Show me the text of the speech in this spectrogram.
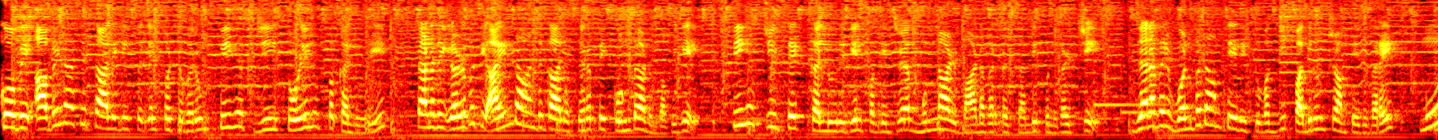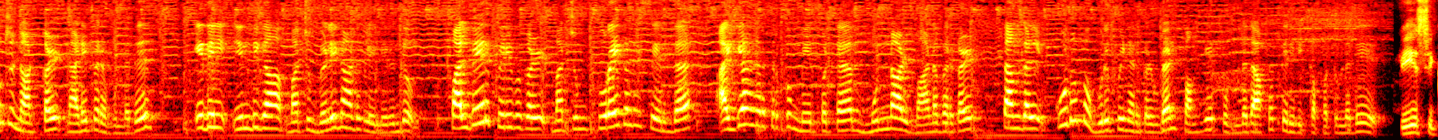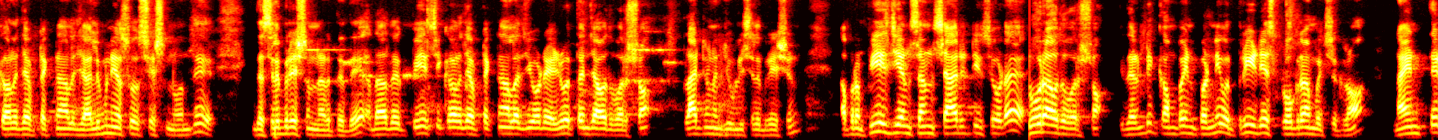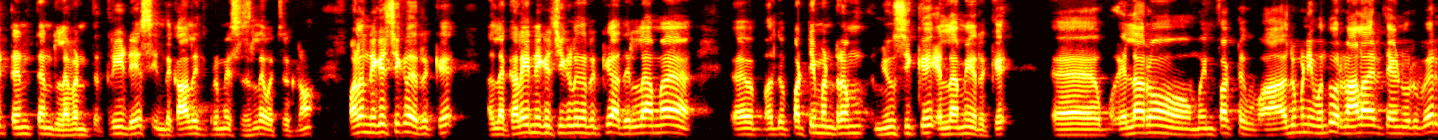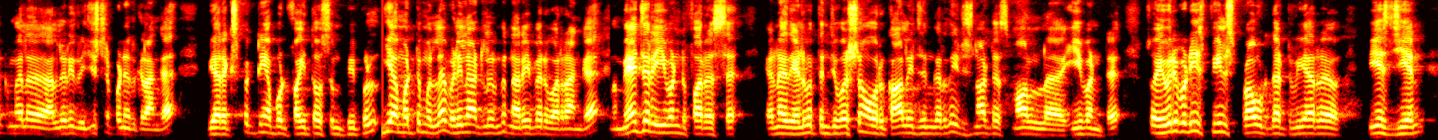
கோவை அவிநாசி சாலையில் செயல்பட்டு வரும் பிஎஸ்ஜி தொழில்நுட்ப கல்லூரி தனது எழுபத்தி ஐந்து ஆண்டு கால சிறப்பை கொண்டாடும் வகையில் பிஎஸ்ஜி டெக் கல்லூரியில் பகின்ற முன்னாள் மாணவர்கள் சந்திப்பு நிகழ்ச்சி ஜனவரி ஒன்பதாம் தேதி துவங்கி பதினொன்றாம் தேதி வரை மூன்று நாட்கள் நடைபெறவுள்ளது இதில் இந்தியா மற்றும் வெளிநாடுகளில் இருந்தும் பல்வேறு பிரிவுகள் மற்றும் துறைகளைச் சேர்ந்த ஐயாயிரத்திற்கும் மேற்பட்ட முன்னாள் மாணவர்கள் தங்கள் குடும்ப உறுப்பினர்களுடன் பங்கேற்க உள்ளதாக தெரிவிக்கப்பட்டுள்ளது. PSG college of technology alumni association வந்து இந்த செலிப்ரேஷன் நடத்துது. அதாவது பிஎஸ்சி காலேஜ் ஆஃப் டெக்னாலஜியோட எழுபத்தஞ்சாவது வருஷம் பிளாட்டினம் ஜூப்ளி செலிப்ரேஷன் அப்புறம் பிஎஸ்ஜி அண்ட் சன் சேரிட்டிஸோட நூறாவது வருஷம். இது ரெண்டையும் கம்பைன் பண்ணி ஒரு த்ரீ டேஸ் ப்ரோக்ராம் வச்சிருக்கிறோம். Ninth tenth and eleventh three days இந்த காலேஜ் ப்ரிமைசஸில் வச்சிருக்கிறோம். பல நிகழ்ச்சிகள் இருக்குது அதில் கலை நிகழ்ச்சிகளும் இருக்குது அது இல்லாமல் அது பட்டிமன்றம் மியூசிக்கு எல்லாமே இருக்குது எல்லாரும் இன்ஃபேக்ட் அலுமினி வந்து ஒரு நாலாயிரத்தி ஐநூறு பேருக்கு மேலே ஆல்ரெடி ரெஜிஸ்டர் பண்ணியிருக்கிறாங்க we are expecting about five thousand people India மட்டும் இல்லை வெளிநாட்டிலிருந்து நிறைய பேர் வர்றாங்க. மேஜர் ஈவெண்ட் ஃபார் அஸ் ஏன்னா இது எழுபத்தஞ்சு வருஷம் ஒரு காலேஜுங்கிறது it's not a small event so everybody feels proud that we are PSGian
